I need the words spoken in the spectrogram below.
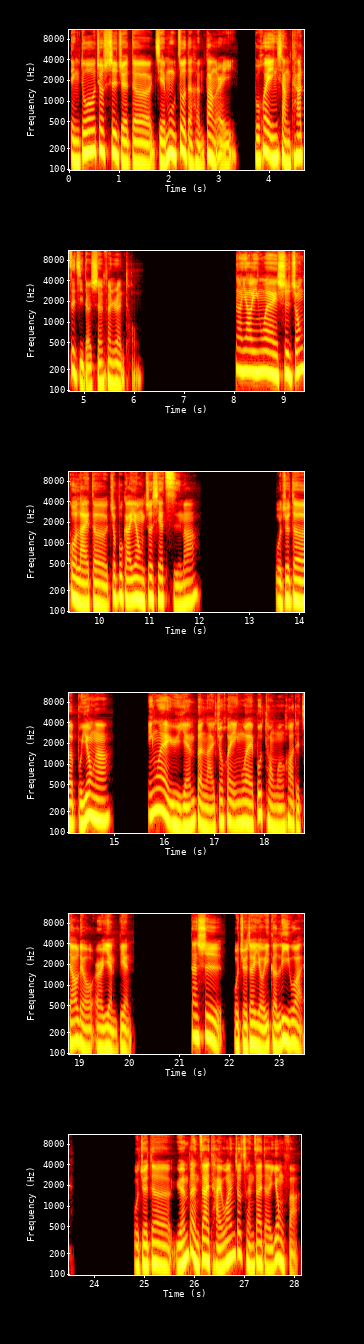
顶多就是觉得节目做得很棒而已。不会影响他自己的身份认同。那要因为是中国来的就不该用这些词吗？我觉得不用啊，因为语言本来就会因为不同文化的交流而演变。但是我觉得有一个例外，我觉得原本在台湾就存在的用法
